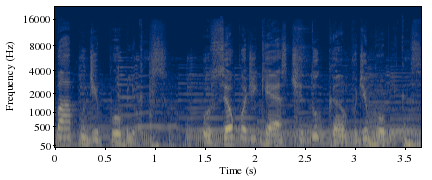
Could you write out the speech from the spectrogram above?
Papo de Públicas, o seu podcast do campo de públicas.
